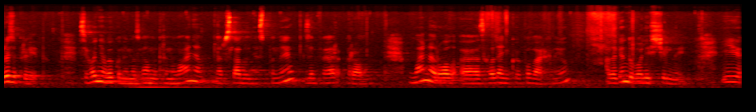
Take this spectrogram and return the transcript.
Друзі, привіт! Сьогодні виконуємо з вами тренування на розслаблення спини з МФР ролом. У мене рол е, з гладенькою поверхнею, але він доволі щільний. І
